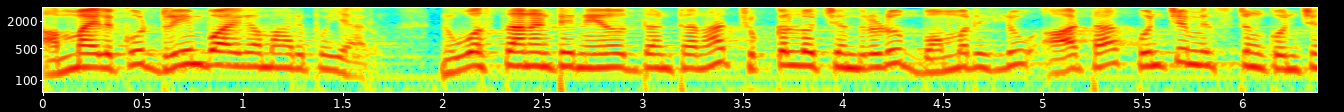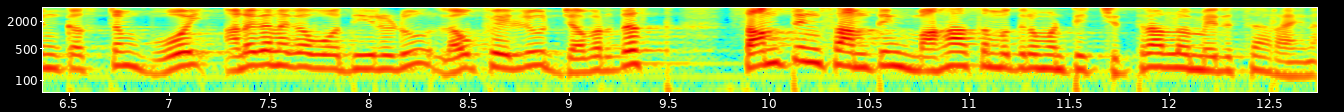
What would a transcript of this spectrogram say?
అమ్మాయిలకు డ్రీమ్ బాయ్గా మారిపోయారు. నువ్వు వస్తానంటే నేను వద్దంటానా చుక్కల్లో చంద్రుడు బొమ్మరిల్లు ఆట కొంచెం ఇష్టం కొంచెం కష్టం Oye Anaganaga O Dheerudu Love Failure Jabardasth Something Something Mahasamudram వంటి చిత్రాల్లో మెరిశారు ఆయన.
